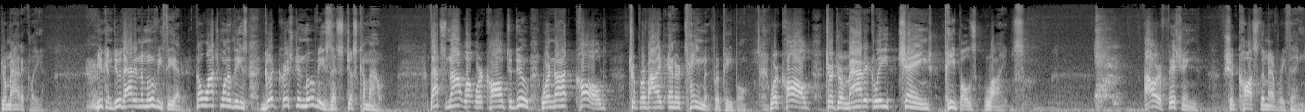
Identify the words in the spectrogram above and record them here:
dramatically. You can do that in the movie theater. Go watch one of these good Christian movies that's just come out. That's not what we're called to do. We're not called to provide entertainment for people. We're called to dramatically change people's lives. Our fishing should cost them everything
